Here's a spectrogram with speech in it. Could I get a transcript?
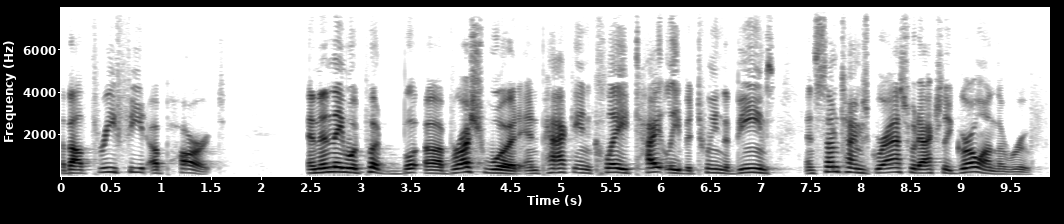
about three feet apart. And then they would put uh, brushwood and pack in clay tightly between the beams, and sometimes grass would actually grow on the roof.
